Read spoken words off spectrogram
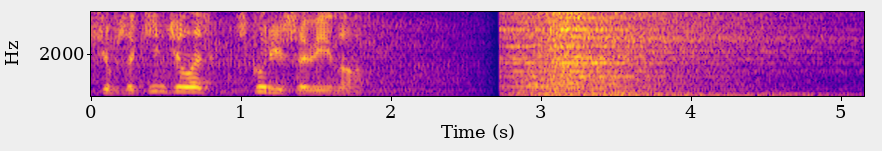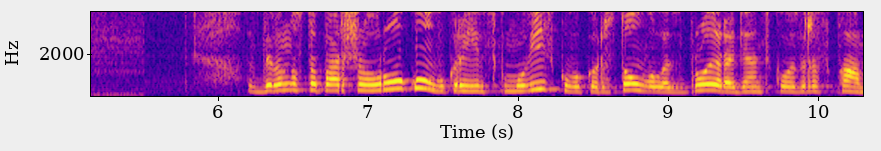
щоб закінчилась скоріше війна. З 91-го року в українському війську використовували зброю радянського зразка.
